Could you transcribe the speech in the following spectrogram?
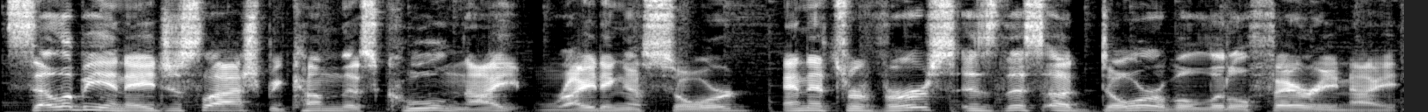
Celebi and Aegislash become this cool knight riding a sword, and its reverse is this adorable little fairy knight.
